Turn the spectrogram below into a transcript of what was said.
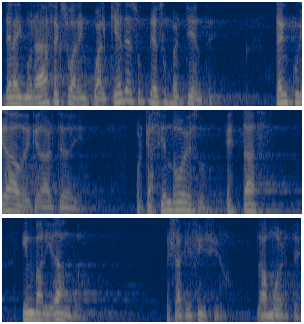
de la inmoralidad sexual en cualquier de, sus, vertientes, ten cuidado de quedarte ahí. Porque haciendo eso estás invalidando el sacrificio, la muerte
